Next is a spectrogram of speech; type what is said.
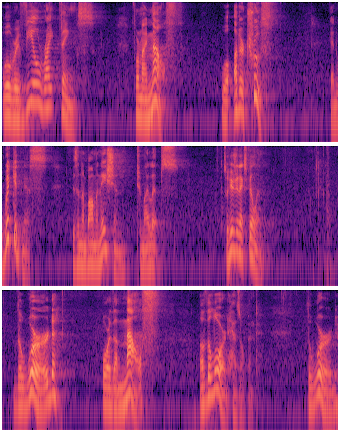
will reveal right things, for my mouth will utter truth, and wickedness is an abomination to my lips. So here's your next fill in the word or the mouth of the Lord has opened. The word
